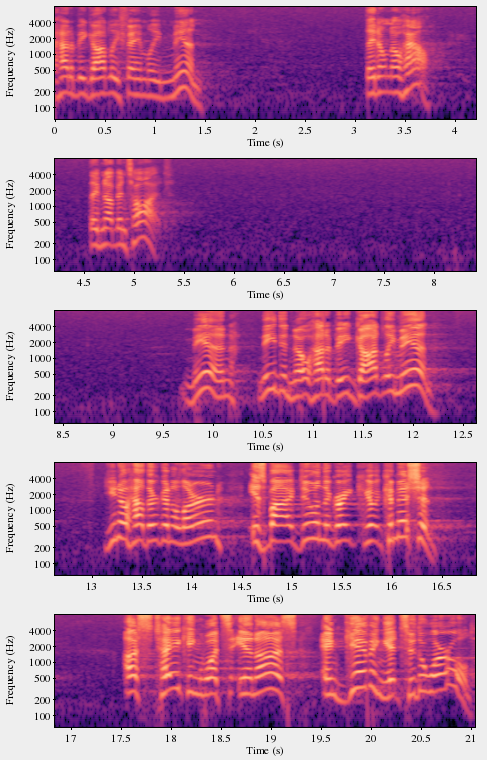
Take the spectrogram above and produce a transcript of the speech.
how to be godly family men. They don't know how, they've not been taught. men need to know how to be godly men. You know how they're going to learn? Is by doing the Great Commission. Us taking what's in us and giving it to the world.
